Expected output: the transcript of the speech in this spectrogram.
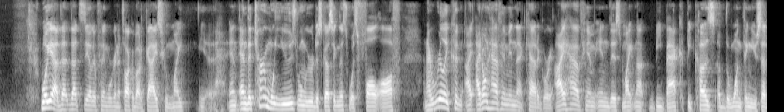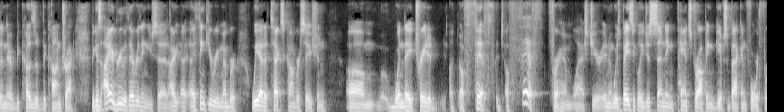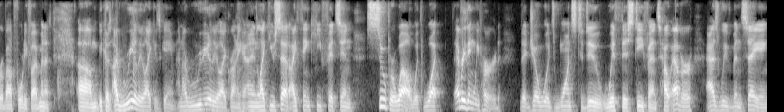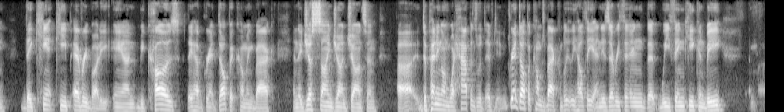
Well, yeah, that, that's the other thing we're going to talk about. Guys who might, yeah, and and the term we used when we were discussing this was fall off and I really couldn't. I, I don't have him in that category. I have him in this might not be back because of the one thing you said in there, because of the contract. Because I agree with everything you said. I, I, I think you remember we had a text conversation um, when they traded a, a, fifth, a fifth for him last year, and it was basically just sending pants dropping gifts back and forth for about 45 minutes. Um, because I really like his game, and I really like Ronnie. And like you said, I think he fits in super well with what everything we've heard that Joe Woods wants to do with this defense. However, as we've been saying, they can't keep everybody, and because they have Grant Delpit coming back and they just signed John Johnson. Uh, depending on what happens with if Grant Delpit comes back completely healthy and is everything that we think he can be,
